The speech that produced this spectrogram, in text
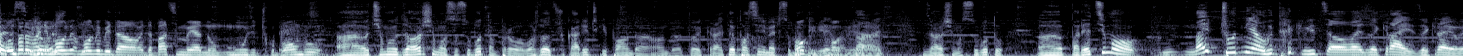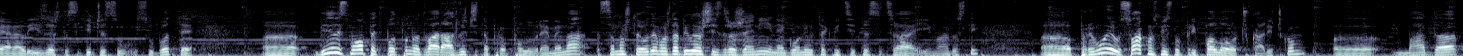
bombardovanje mogli, mogli bi da, ovaj, da bacimo jednu muzičku bombu. A, hoćemo da završimo sa subotom prvo, možda od Šukarički, pa onda, onda to je kraj. To je posljednji meč subotnog mogli, mogli, da, da. Ajde završimo subotu. Uh, pa recimo najčudnija utakmica ovaj za kraj, za kraj ove analize što se tiče su, subote. Uh, videli smo opet potpuno dva različita poluvremena, samo što je ovde možda bilo još izraženiji nego one utakmici TSC i Mladosti. Uh, prvo je u svakom smislu pripalo Čukaričkom, uh, mada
